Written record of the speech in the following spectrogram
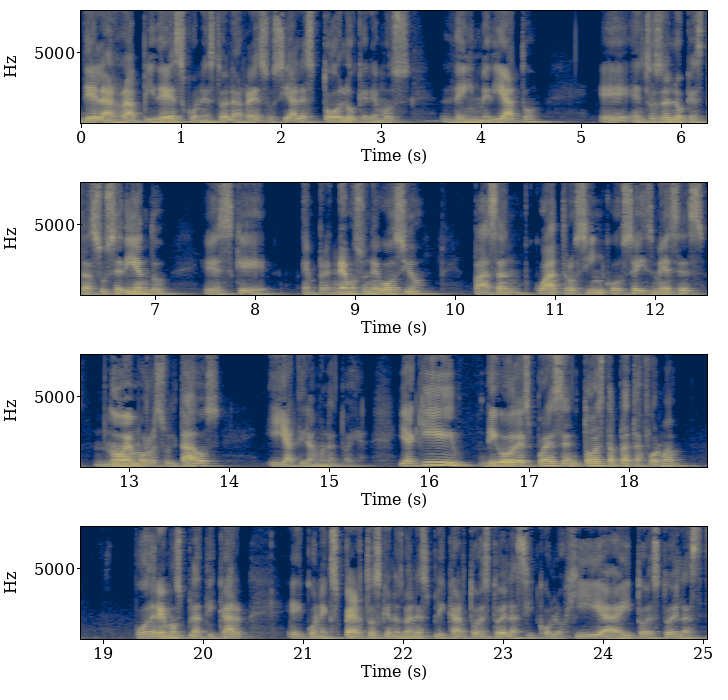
de la rapidez con esto de las redes sociales, todo lo queremos de inmediato. Eh, entonces lo que está sucediendo es que emprendemos un negocio, pasan cuatro, cinco, seis meses, no vemos resultados y ya tiramos la toalla. Y aquí, digo, después en toda esta plataforma podremos platicar eh, con expertos que nos van a explicar todo esto de la psicología y todo esto de las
